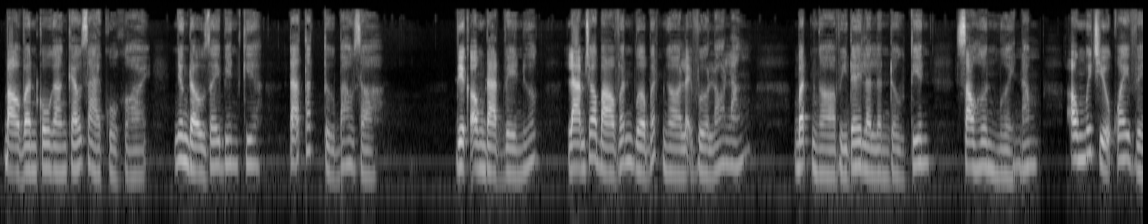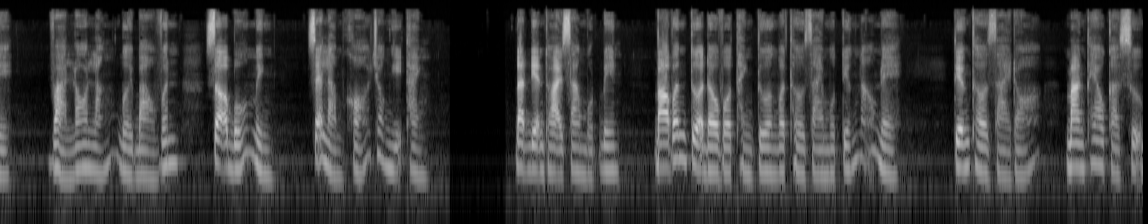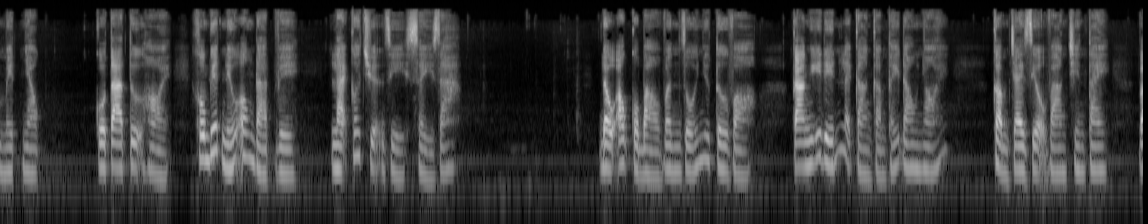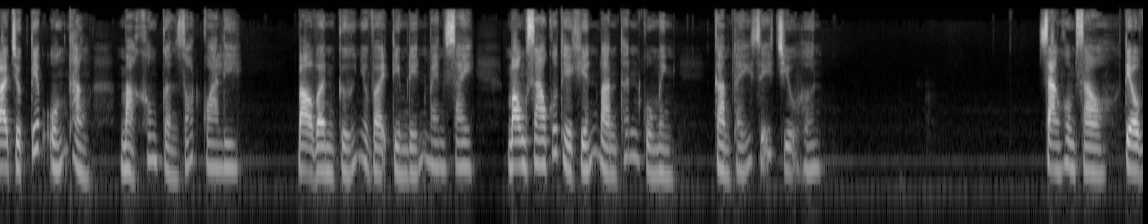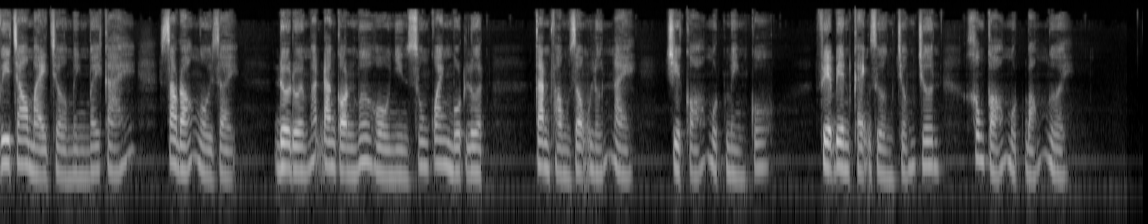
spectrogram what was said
Bảo Vân cố gắng kéo dài cuộc gọi, nhưng đầu dây bên kia đã tắt từ bao giờ. Việc ông Đạt về nước làm cho Bảo Vân vừa bất ngờ lại vừa lo lắng. Bất ngờ vì đây là lần đầu tiên sau hơn 10 năm ông mới chịu quay về và lo lắng bởi Bảo Vân sợ bố mình sẽ làm khó cho Nghị Thành. Đặt điện thoại sang một bên, Bảo Vân tựa đầu vào thành tường và thở dài một tiếng não nề. Tiếng thở dài đó mang theo cả sự mệt nhọc. Cô ta tự hỏi không biết nếu ông Đạt về lại có chuyện gì xảy ra. Đầu óc của Bảo Vân dối như tơ vò. Càng nghĩ đến lại càng cảm thấy đau nhói. Cầm chai rượu vang trên tay và trực tiếp uống thẳng mà không cần rót qua ly. Bảo Vân cứ như vậy tìm đến men say, mong sao có thể khiến bản thân của mình cảm thấy dễ chịu hơn. Sáng hôm sau, Tiểu Vi trao mày chờ mình mấy cái, sau đó ngồi dậy, đưa đôi mắt đang còn mơ hồ nhìn xung quanh một lượt. Căn phòng rộng lớn này chỉ có một mình cô. Phía bên cạnh giường trống trơn, không có một bóng người.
